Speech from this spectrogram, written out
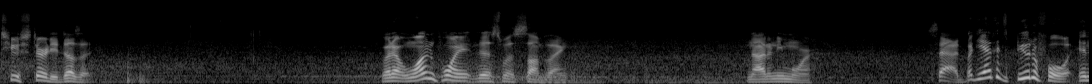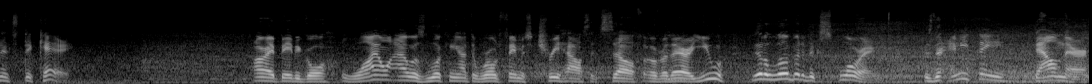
too sturdy, does it? But at one point, this was something. Not anymore. Sad, but yet it's beautiful in its decay. All right, baby girl, while I was looking at the world famous treehouse itself over there, you did a little bit of exploring. Is there anything down there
